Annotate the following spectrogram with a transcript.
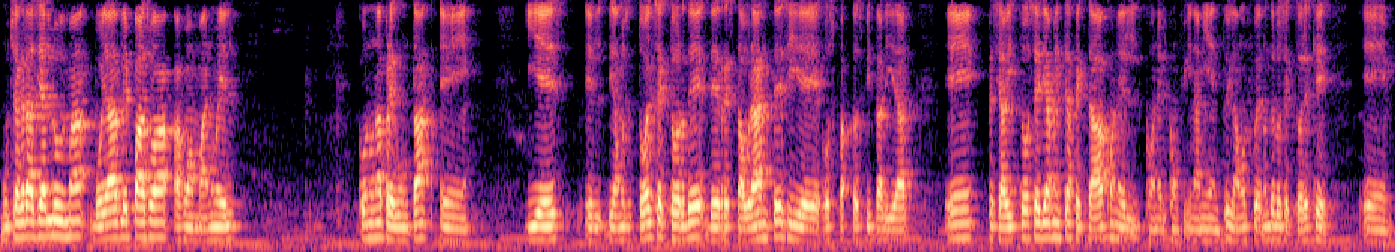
Muchas gracias Luzma, voy a darle paso a, Juan Manuel con una pregunta eh, y es, el, digamos, todo el sector de, de restaurantes y de hospitalidad eh, pues se ha visto seriamente afectado con el, con el confinamiento, digamos, fueron de los sectores que eh,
